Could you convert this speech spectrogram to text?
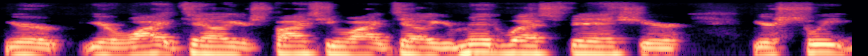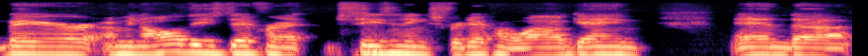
your your whitetail, your spicy whitetail, your Midwest fish, your your sweet bear. I mean, all these different seasonings for different wild game. And uh,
